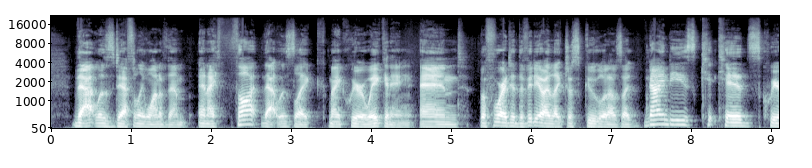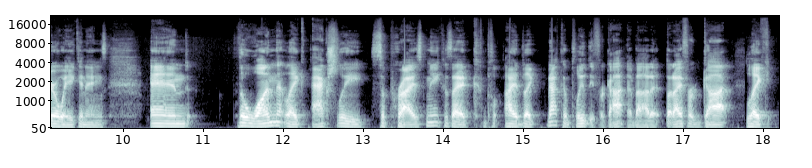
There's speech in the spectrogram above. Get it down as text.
that was definitely one of them. And I thought that was like my queer awakening. And before I did the video, I like just Googled, I was like 90s ki- kids queer awakenings. And the one that like actually surprised me because I had compl- I had like not completely forgotten about it, but I forgot like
